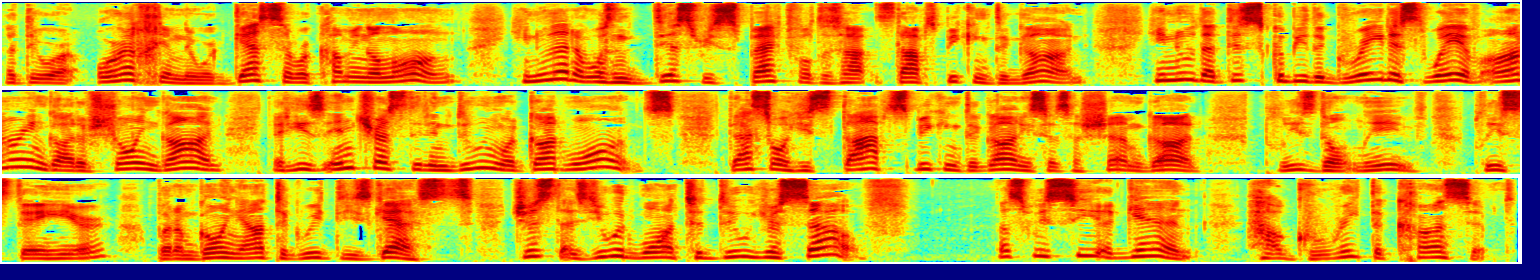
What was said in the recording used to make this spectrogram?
that there were orachim, there were guests that were coming along, he knew that it wasn't disrespectful to stop speaking to God. He knew that this could be the greatest way of honoring God, of showing God that he's interested in doing what God wants. That's why he stopped speaking to God. He says, Hashem, God, Please don't leave. Please stay here. But I'm going out to greet these guests, just as you would want to do yourself. Thus we see again how great the concept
